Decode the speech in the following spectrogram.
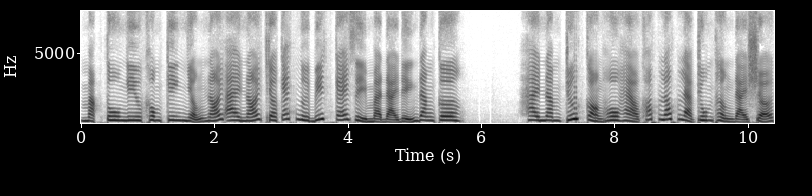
Mặt tu nghiêu không kiên nhẫn nói ai nói cho các ngươi biết cái gì mà đại điển đăng cơ. Hai năm trước còn hô hào khóc lóc là trung thần đại sở,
